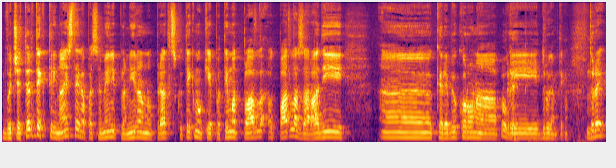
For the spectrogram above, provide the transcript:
v četrtek 13. pa so imeli planirano prijateljsko tekmo, ki je potem odpadla, odpadla zaradi, uh, ker je bil korona pri okay. drugem tekmu. Torej,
